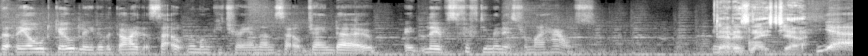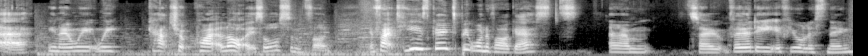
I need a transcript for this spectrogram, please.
that the old guild leader, the guy that set up the Monkey Tree and then set up Jane Doe, it lives 50 minutes from my house. You That know? is nice, yeah. Yeah, you know, we, we catch up quite a lot. It's awesome fun. In fact, he's going to be one of our guests. Um, so, Verdi, if you're listening,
